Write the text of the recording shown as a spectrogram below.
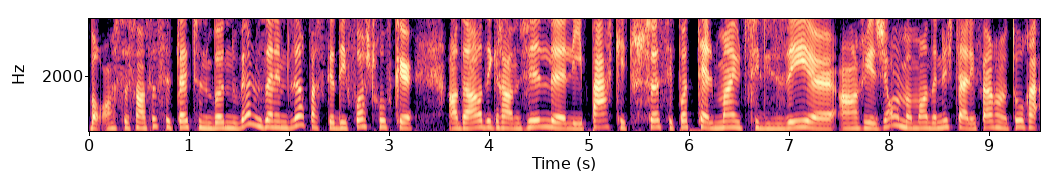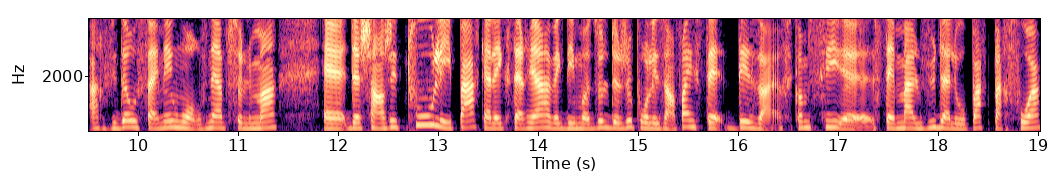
bon, en ce sens-là, c'est peut-être une bonne nouvelle. Vous allez me dire parce que des fois, je trouve que en dehors des grandes villes, les parcs et tout ça, c'est pas tellement utilisé en région. À un moment donné, j'étais allée faire un tour à Arvida au Saguenay où on revenait absolument de changer tous les parcs à l'extérieur avec des modules de jeu pour les enfants. Et c'était désert. C'est comme si c'était mal vu d'aller au parc parfois.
